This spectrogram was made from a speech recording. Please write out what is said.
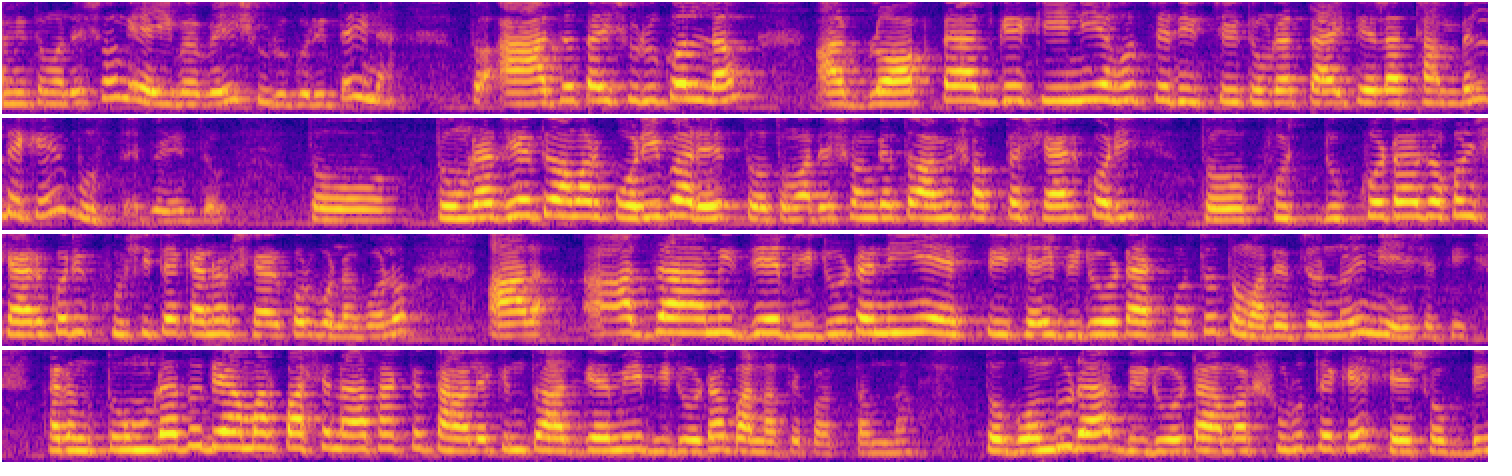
আমি তোমাদের সঙ্গে এইভাবেই শুরু করি, তাই না? তো আজও তাই শুরু করলাম। আর ব্লগটা আজকে কী নিয়ে হচ্ছে, নিশ্চয়ই তোমরা টাইটেল আর থাম্বেল দেখে বুঝতে পেরেছ। তো তোমরা যেহেতু আমার পরিবারের তো তোমাদের সঙ্গে তো আমি সবটা শেয়ার করি তো দুঃখটা যখন শেয়ার করি, খুশিটা কেন শেয়ার করব না বলো? আর আজ যা আমি যে ভিডিওটা নিয়ে এসেছি, সেই ভিডিওটা একমাত্র তোমাদের জন্যই নিয়ে এসেছি। কারণ তোমরা যদি আমার পাশে না থাকতে, তাহলে কিন্তু আজকে আমি এই ভিডিওটা বানাতে পারতাম না। তো বন্ধুরা, ভিডিওটা আমার শুরু থেকে শেষ অবধি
